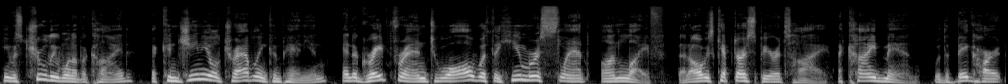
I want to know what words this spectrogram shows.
He was truly one of a kind, a congenial traveling companion, and a great friend to all with a humorous slant on life that always kept our spirits high. A kind man with a big heart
